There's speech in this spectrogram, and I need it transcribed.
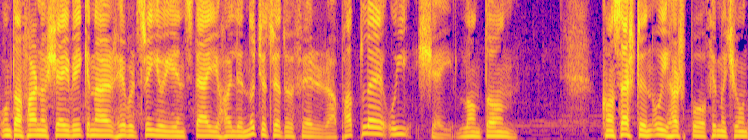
Undan farno tjei vikenar hever trio i en steg i høyle 23 fyrir av patle i tjei London. Konserten i Hørsbo 25.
